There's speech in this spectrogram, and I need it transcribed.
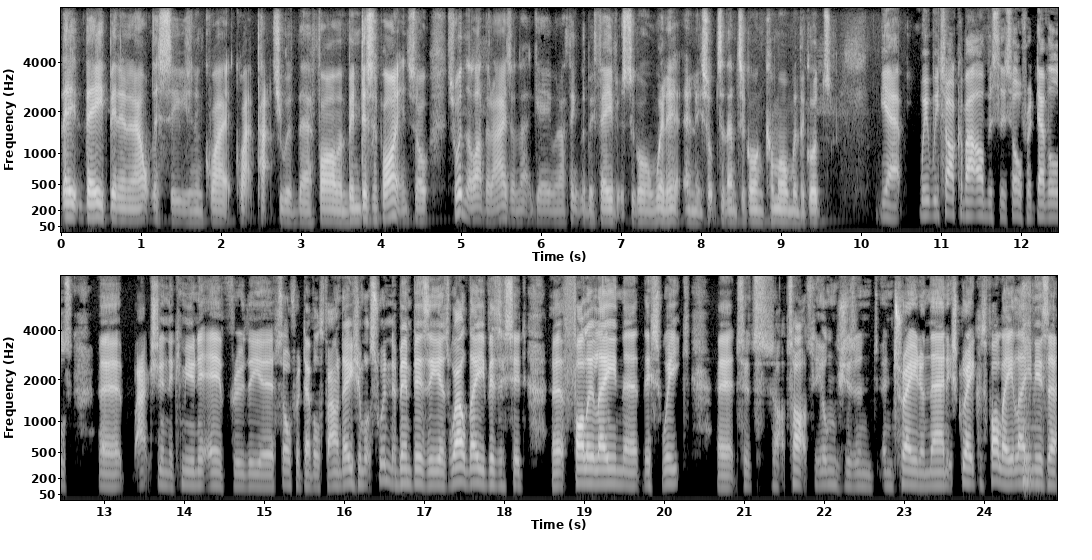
they they've been in and out this season and quite quite patchy with their form and been disappointing. So Swinton will have their eyes on that game, and I think they'll be favourites to go and win it, and it's up to them to go and come home with the goods yeah, we, we talk about obviously Salford Devils uh, action in the community through the uh, Salford Devils Foundation, but Swinton have been busy as well. They visited uh, Folly Lane uh, this week uh, to talk to the youngsters and, and train them there. And it's great because Folly Lane is a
